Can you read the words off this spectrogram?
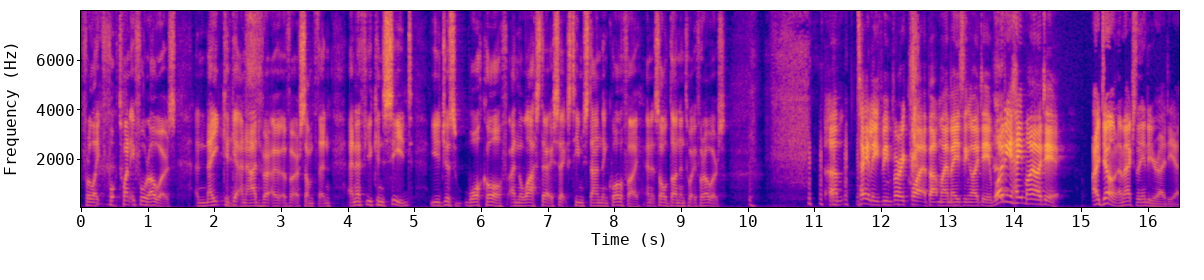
for like 24 hours. And Nike could yes. get an advert out of it or something. And if you concede, you just walk off and the last 36 teams standing qualify. And it's all done in 24 hours um, Taylor, you've been very quiet about my amazing idea. Why do you hate my idea? I don't. I'm actually into your idea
